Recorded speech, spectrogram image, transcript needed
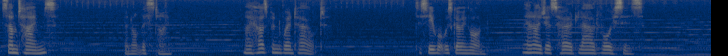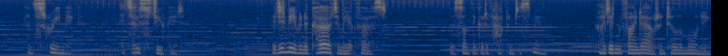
Sometimes, but not this time. My husband went out to see what was going on. Then I just heard loud voices and screaming. It's so stupid. It didn't even occur to me at first that something could have happened to Smil. I didn't find out until the morning.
